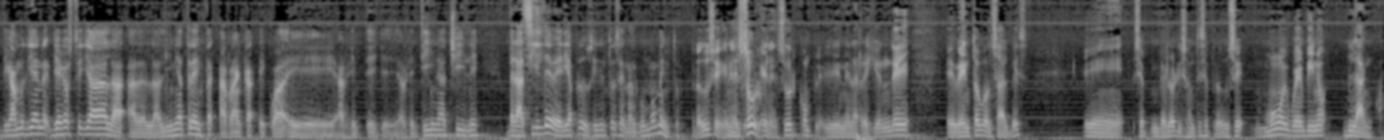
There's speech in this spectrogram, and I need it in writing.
digamos, llega, usted ya a la, a la- línea 30, arranca Ecua- eh, eh, Argentina, Chile. Brasil debería producir entonces en algún momento. produce en, en el, el sur, en el sur en la región de eh, Bento González eh, se, en Belo Horizonte se produce muy buen vino blanco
